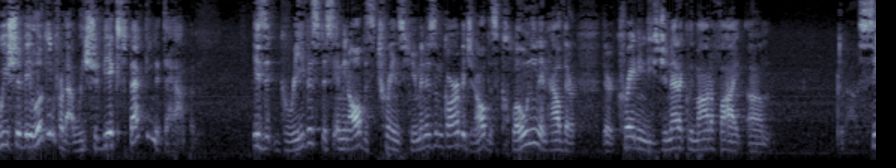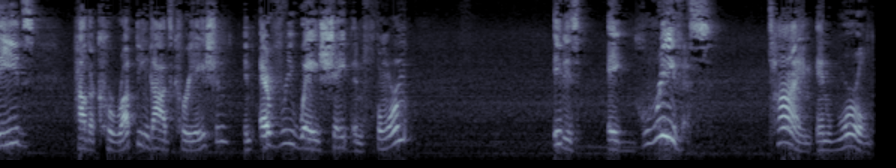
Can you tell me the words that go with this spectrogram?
we should be looking for that. We should be expecting it to happen is it grievous to see? I mean, all this transhumanism garbage and all this cloning and how they're they're creating these genetically modified um, seeds, how they're corrupting God's creation in every way, shape, and form. It is a grievous time and world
